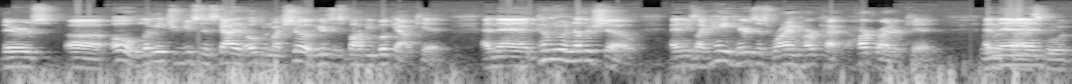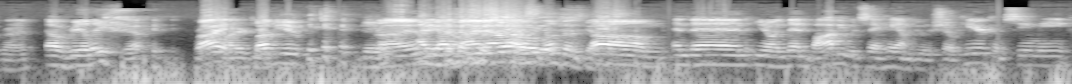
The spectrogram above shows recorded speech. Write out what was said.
there's uh, oh, let me introduce this guy that opened my show. Here's this Bobby Bookout kid, and then come to another show, and he's like, hey, here's this Ryan Hark- Harkrider kid. We And went to then- school with Ryan. Oh, really? Yep. Ryan, Fire love you, Ryan. I didn't know I the know. show. Love those guys. Um, and then you know, and then Bobby would say, "Hey, I'm doing a show here. Come see me."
